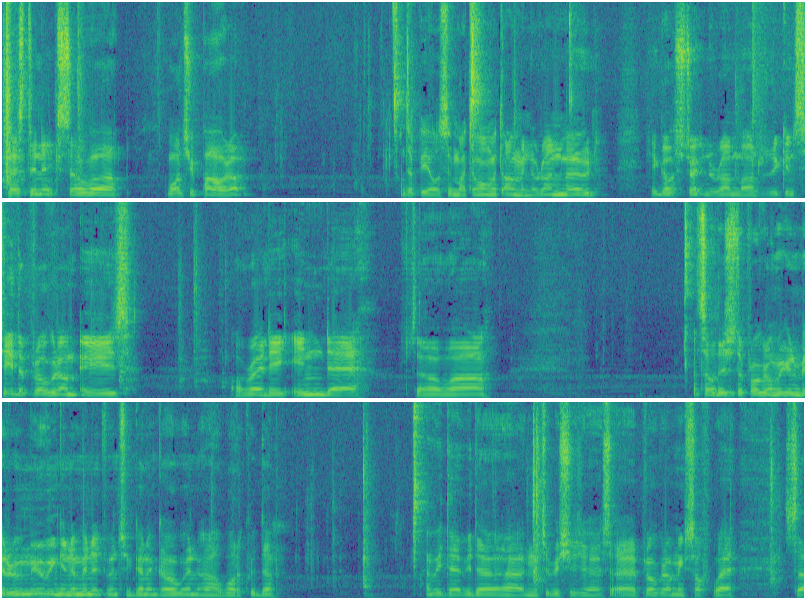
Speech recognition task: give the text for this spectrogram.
testing it. So uh, once you power up the PLC, at the moment I'm in the run mode. It goes straight in the run mode. As you can see, the program is already in there. So uh, so this is the program we're going to be removing in a minute once we're going to go and uh, work with the with the with the uh, Mitsubishi uh, programming software. So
